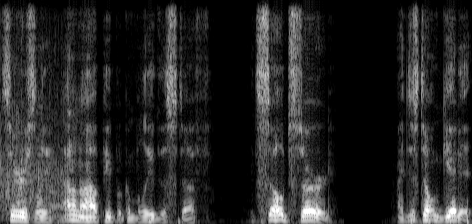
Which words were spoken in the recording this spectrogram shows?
Seriously, I don't know how people can believe this stuff. It's so absurd. I just don't get it.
